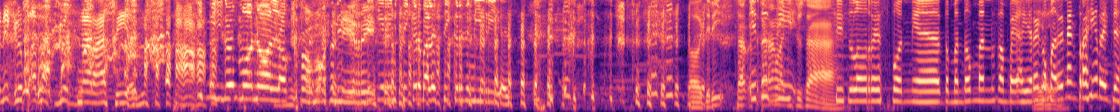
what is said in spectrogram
Ini grup apa? Grup narasi. anjing. grup monolog. Ngomong sendiri. Dikirim stiker balas stiker sendiri. oh jadi itu sekarang si, lagi susah. si slow responnya teman-teman sampai akhirnya Iya, kemarin yang terakhir aja.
